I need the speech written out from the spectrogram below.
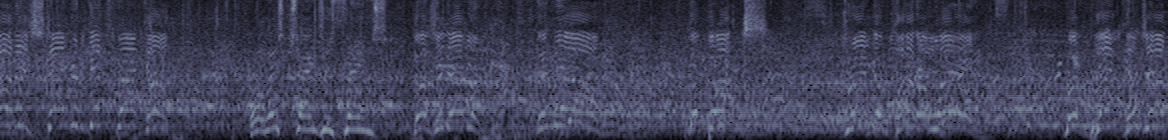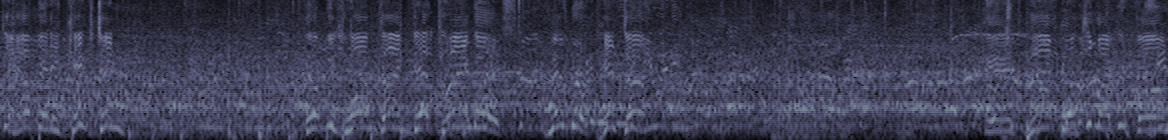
Okada is staggered, gets back up. Well, this changes things. Does it ever? And now the Bucks drag Okada away. But Pac comes out to help Eddie Kingston. Help his longtime Death Triangle member Penta. And Pac wants a microphone.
